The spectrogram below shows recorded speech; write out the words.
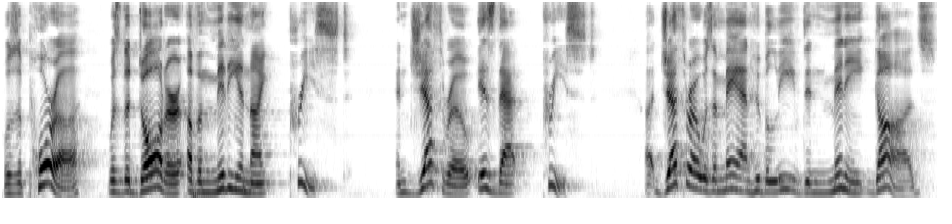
Well, Zipporah was the daughter of a Midianite priest, and Jethro is that priest. Uh, Jethro was a man who believed in many gods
